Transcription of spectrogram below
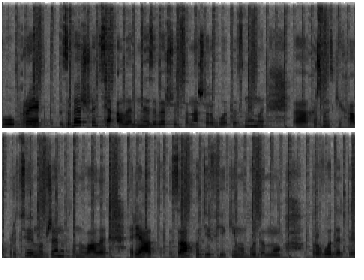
Бо проект завершується, але не завершується наша робота з ними. Е, Херсонський хаб працює. Ми вже напланували ряд заходів, які ми будемо проводити.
